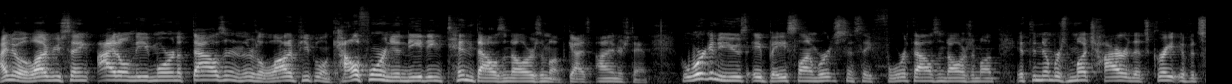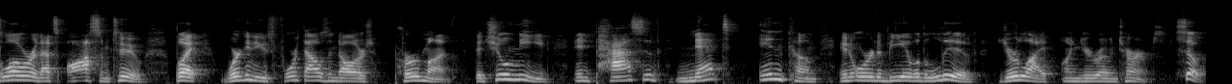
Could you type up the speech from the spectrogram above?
I know a lot of you saying, I don't need more than a thousand, and there's a lot of people in California needing $10,000 a month. Guys, I understand. But we're gonna use a baseline. We're just gonna say $4,000 a month. If the number's much higher, that's great. If it's lower, that's awesome too. But we're gonna use $4,000 per month that you'll need in passive net income in order to be able to live your life on your own terms. So,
